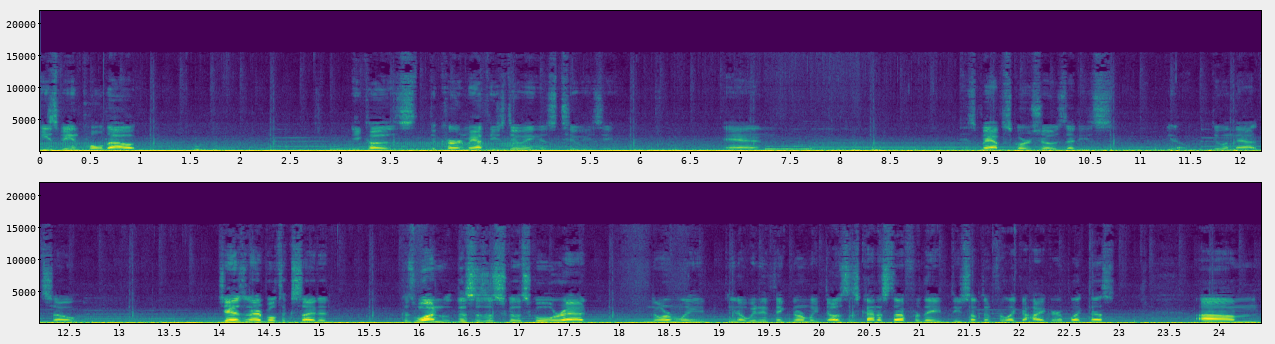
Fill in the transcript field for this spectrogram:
he's being pulled out because the current math he's doing is too easy. And his map score shows that he's, doing that. So Jazz and I are both excited. Because one, this is a school, the school we're at. Normally, you know, we didn't think normally does this kind of stuff where they do something for like a high group like this. Um,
